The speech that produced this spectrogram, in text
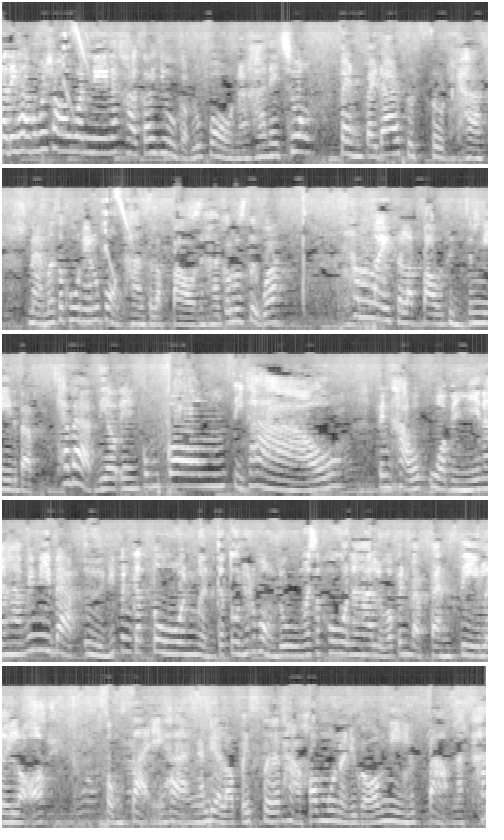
วัสดีค่ะคุณผู้ชมวันนี้นะคะ ก็อยู่กับลูกโป่งนะคะ ในช่วงเป็นไปได้สุดๆค่ะแหมเมื่อสักครู่นี้ลูกโป่งทานซาลาเปานะคะ ก็รู้สึกว่า ทำไมซาลาเปาถึงจะมีแบบ แค่แบบเดียวเองกลมๆสีขาว เป็นขาวอวบๆอย่างนี้นะคะ ไม่มีแบบอื่นที่เป็นการ์ตูนเหมือนการ์ตูนที่ลูกหงดูเมื่อสักครู่นะคะ หรือว่าเป็นแบบแฟนซีเลยเหรอสงสัยค่ะ งั้นเดี๋ยวเราไปเซิร์ชหาข้อมูลหน่อยดีกว่าว่ามีหรือเปล่านะคะ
